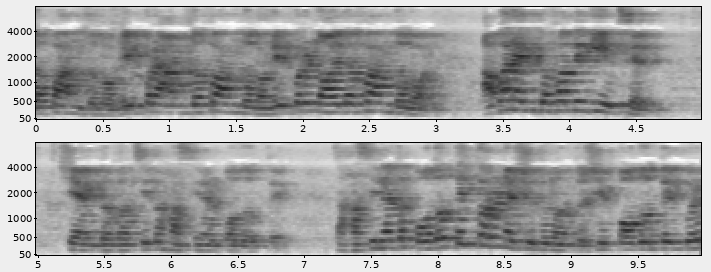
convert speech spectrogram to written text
দফা আন্দোলন, এরপরে আট দফা আন্দোলন, এরপরে নয় দফা আন্দোলন, আবার এক দফাতে গিয়েছেন। সে এক দফা ছিল হাসিনার পদত্যাগ। হাসিনা তো পদত্যাগ করে না শুধুমাত্র, সে পদত্যাগ করে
